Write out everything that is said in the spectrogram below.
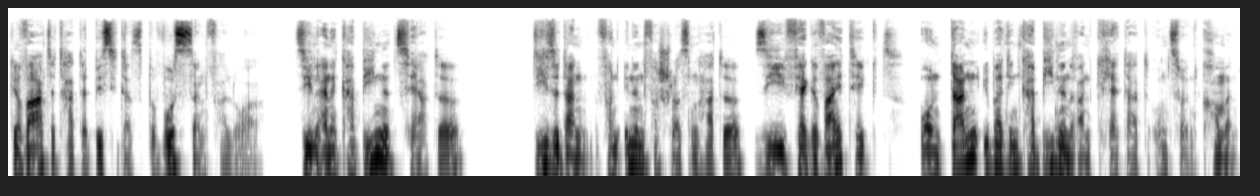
gewartet hatte, bis sie das Bewusstsein verlor, sie in eine Kabine zerrte, diese dann von innen verschlossen hatte, sie vergewaltigt und dann über den Kabinenrand klettert, um zu entkommen.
